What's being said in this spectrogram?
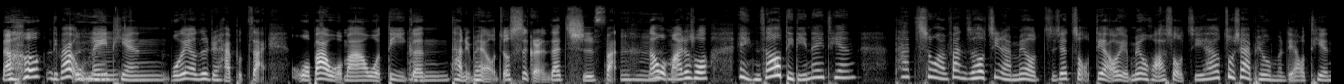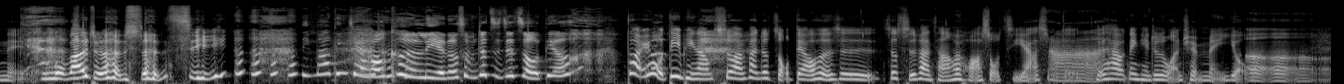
然后礼拜五那一天，我跟尤志军还不在，我爸、我妈、我弟跟他女朋友就四个人在吃饭。嗯然后我妈就说：“哎、你知道弟弟那天他吃完饭之后，竟然没有直接走掉，也没有划手机，他要坐下来陪我们聊天呢。”我妈就觉得很神奇。你妈听起来好可怜哦，什么就直接走掉？对啊，因为我弟平常吃完饭就走掉，或者是就吃饭常常会划手机啊什么的，啊可是他那天就是完全没有，嗯嗯嗯嗯，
